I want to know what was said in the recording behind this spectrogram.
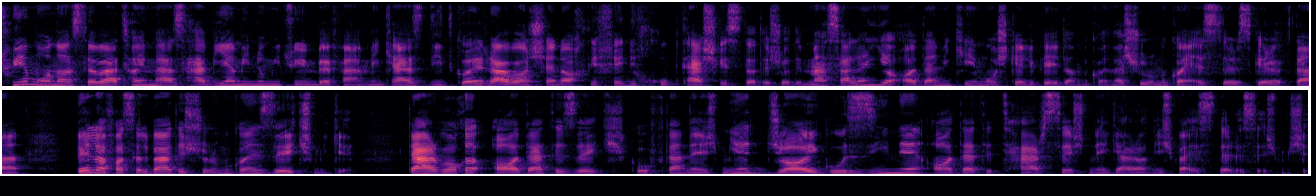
توی مناسبت های مذهبی هم اینو می‌تونیم بفهمیم که از دیدگاه روانشناختی خیلی خوب تشخیص داده شده. مثلا یه آدمی که یه مشکلی پیدا می‌کنه و شروع می‌کنه استرس گرفتن بلافاصله بعدش شروع می‌کنه ذکر میگه. در واقع عادت ذکر گفتنش میاد جایگزین عادت ترسش نگرانیش و استرسش میشه.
